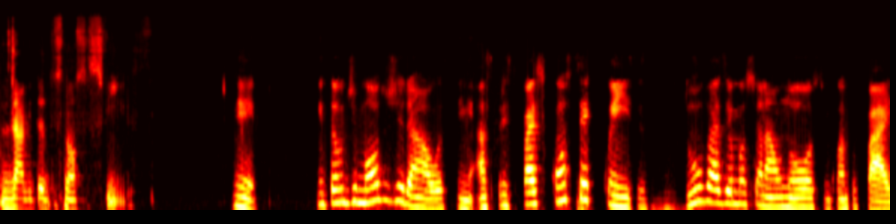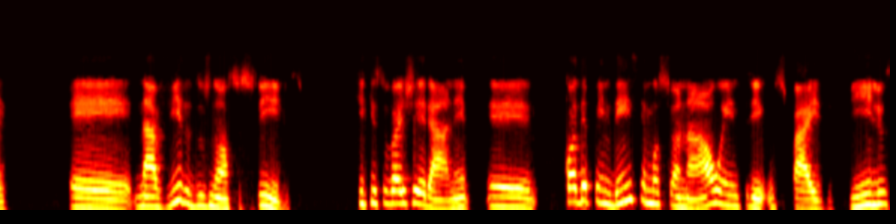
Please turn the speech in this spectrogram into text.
na vida dos nossos filhos? É. Então, de modo geral, assim, as principais consequências do vazio emocional nosso, enquanto pais, é, na vida dos nossos filhos, o que, que isso vai gerar, né? É, codependência emocional entre os pais e filhos,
